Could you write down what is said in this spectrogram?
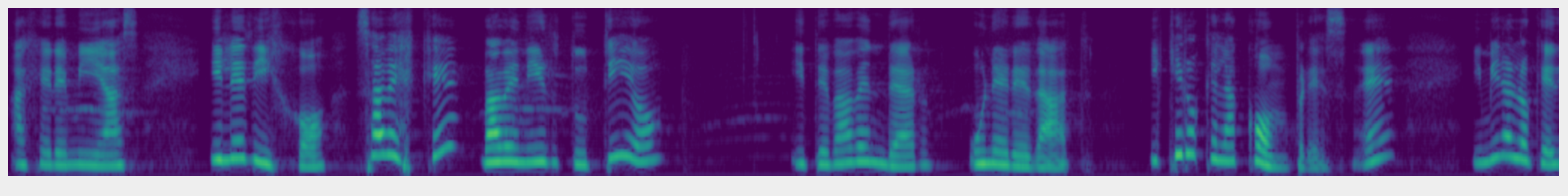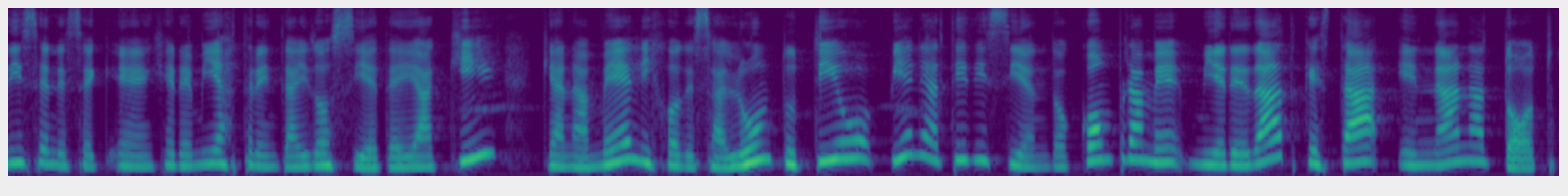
a Jeremías y le dijo, ¿sabes qué? Va a venir tu tío y te va a vender una heredad. Y quiero que la compres. ¿eh? Y mira lo que dice en, Jeremías 32, 7. Y aquí que Anamel, hijo de Salún, tu tío, viene a ti diciendo, cómprame mi heredad que está en Anatot,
